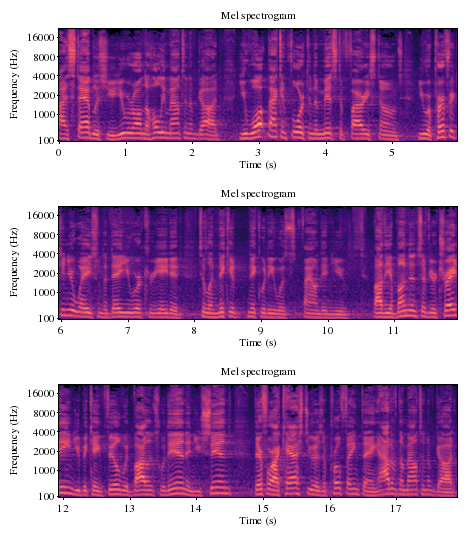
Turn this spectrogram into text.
I established you. You were on the holy mountain of God. You walked back and forth in the midst of fiery stones. You were perfect in your ways from the day you were created till iniquity was found in you. By the abundance of your trading, you became filled with violence within, and you sinned. Therefore, I cast you as a profane thing out of the mountain of God,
